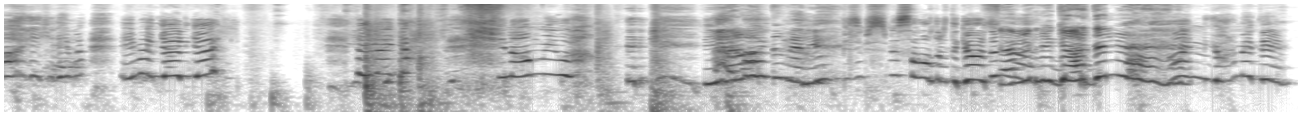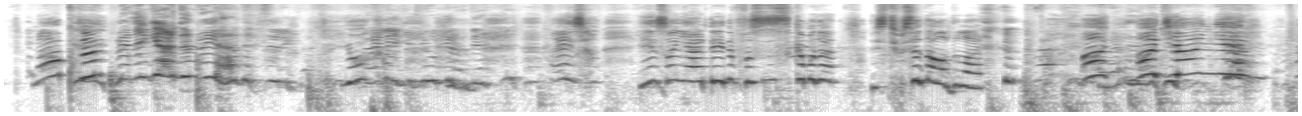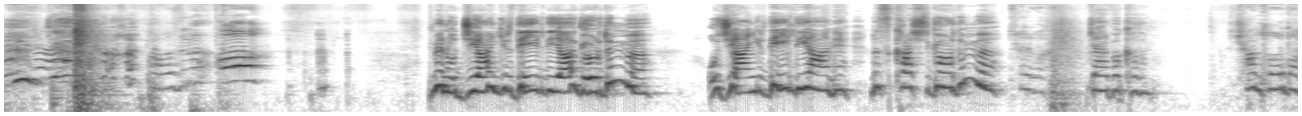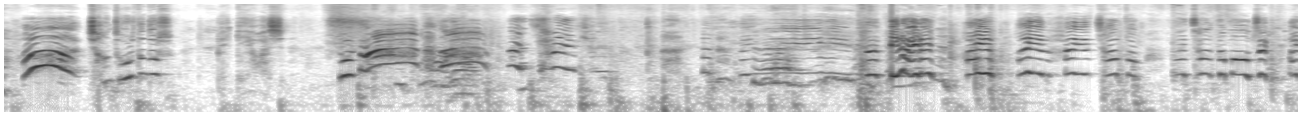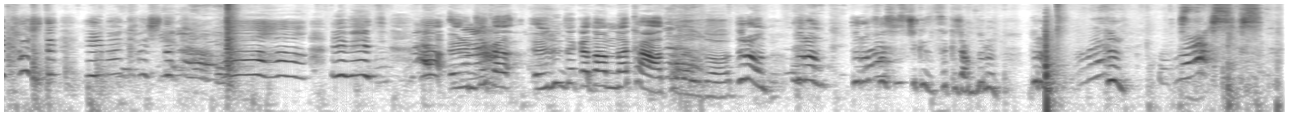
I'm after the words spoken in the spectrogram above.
Ay Eymen, Eymen gel gel. Eymen gel. İnanmıyorum. Niye baktın beni? Bizim üstüme saldırdı gördün Sen beni gördün mü? Ay görmedim. Ne yaptın? Beni gördün mü yerde sürükler? Yok. Böyle gidiyor yerde. En son, en son yerdeydim fısızı sıkamadan üstümüze daldılar. Ay, ay Cihangir. Ağzına. Ah! Ben o Cihangir değildi ya gördün mü? O Cihangir değildi yani. Nasıl kaçtı gördün mü? Gel bak. Gel bakalım. Çanta orada. Aa, çanta orada dur. Bekle yavaş. Dur. Hayır hayır hayır. Hayır hayır hayır çantam. Ay, çantamı alacak. Ay kaçtı. Eymen kaçtı. Aa, evet. Aa, örümcek, örümcek adam nakat oldu. Durun durun. Durun fısız çıkı sıkacağım durun.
